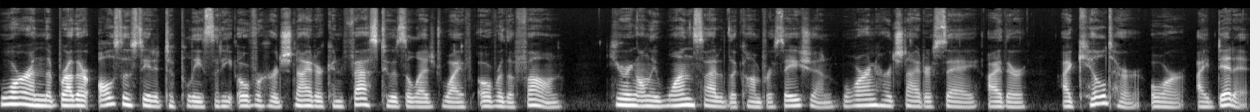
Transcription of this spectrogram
Warren, the brother, also stated to police that he overheard Schneider confess to his alleged wife over the phone. Hearing only one side of the conversation, Warren heard Schneider say either, I killed her or I did it.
